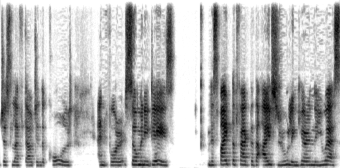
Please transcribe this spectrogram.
just left out in the cold and for so many days despite the fact that the ICE ruling here in the US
